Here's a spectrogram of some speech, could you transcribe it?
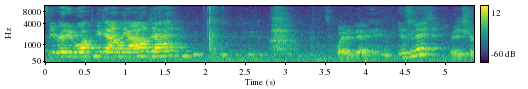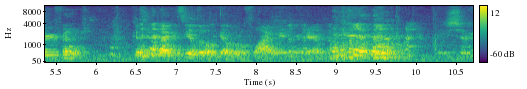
So you ready to walk me down the aisle, Dad? It's quite a day. Isn't it? Are you sure you're finished? Because I can see a little, get a little flyweight in your hair. Are you sure?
